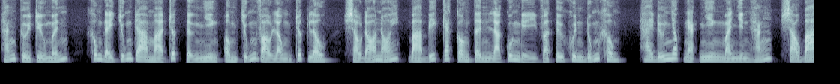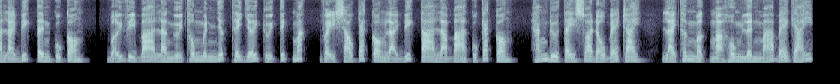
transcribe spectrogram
hắn cười triều mến, không đẩy chúng ra mà rất tự nhiên ôm chúng vào lòng rất lâu, sau đó nói, bà biết các con tên là Quân Nghị và Tư Khuynh đúng không? Hai đứa nhóc ngạc nhiên mà nhìn hắn, sao ba lại biết tên của con? Bởi vì ba là người thông minh nhất thế giới cười tít mắt, vậy sao các con lại biết ta là ba của các con? Hắn đưa tay xoa đầu bé trai, lại thân mật mà hôn lên má bé gái,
